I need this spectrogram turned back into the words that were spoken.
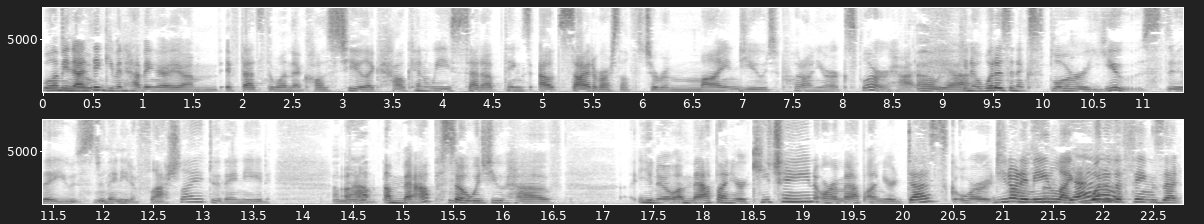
Well, I mean, I think even having a, um, if that's the one that calls to you, like, how can we set up things outside of ourselves to remind you to put on your explorer hat? Oh, yeah. Mm-hmm. You know, what does an explorer use? Do they use, do they need a flashlight? Do they need a map um, a map? So would you have, you know, a map on your keychain or a map on your desk? Or, do you know what I mean? Awesome. Like, what are the things that,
